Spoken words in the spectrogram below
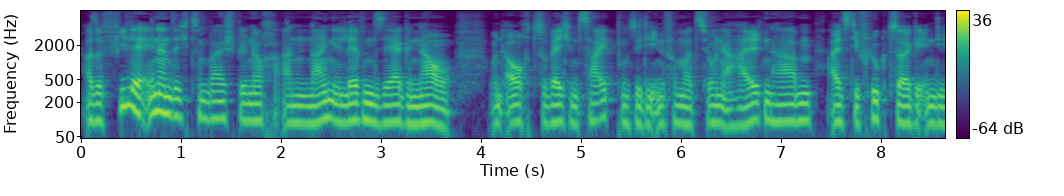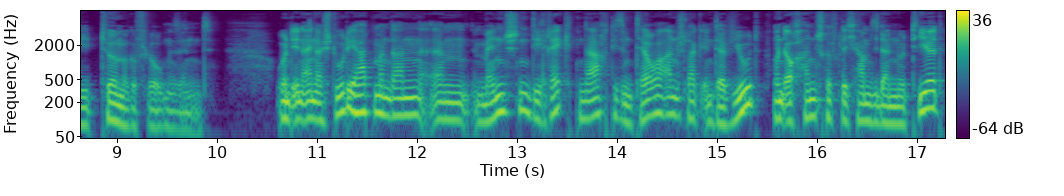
Also viele erinnern sich zum Beispiel noch an 9-11 sehr genau und auch zu welchem Zeitpunkt sie die Information erhalten haben, als die Flugzeuge in die Türme geflogen sind. Und in einer Studie hat man dann ähm, Menschen direkt nach diesem Terroranschlag interviewt und auch handschriftlich haben sie dann notiert,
